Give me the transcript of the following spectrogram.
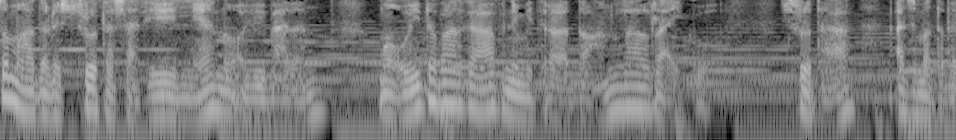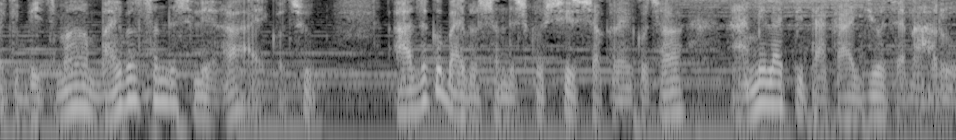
समाधान श्रोता साथी न्यानो अभिवादन। म उही तपाईँहरूको आफ्नै मित्र धनलाल राईको। श्रोता आज म तपाईँको बीचमा बाइबल सन्देश लिएर आएको छु। आजको बाइबल सन्देशको शीर्षक रहेको छ हामीलाई पिताका योजनाहरू।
